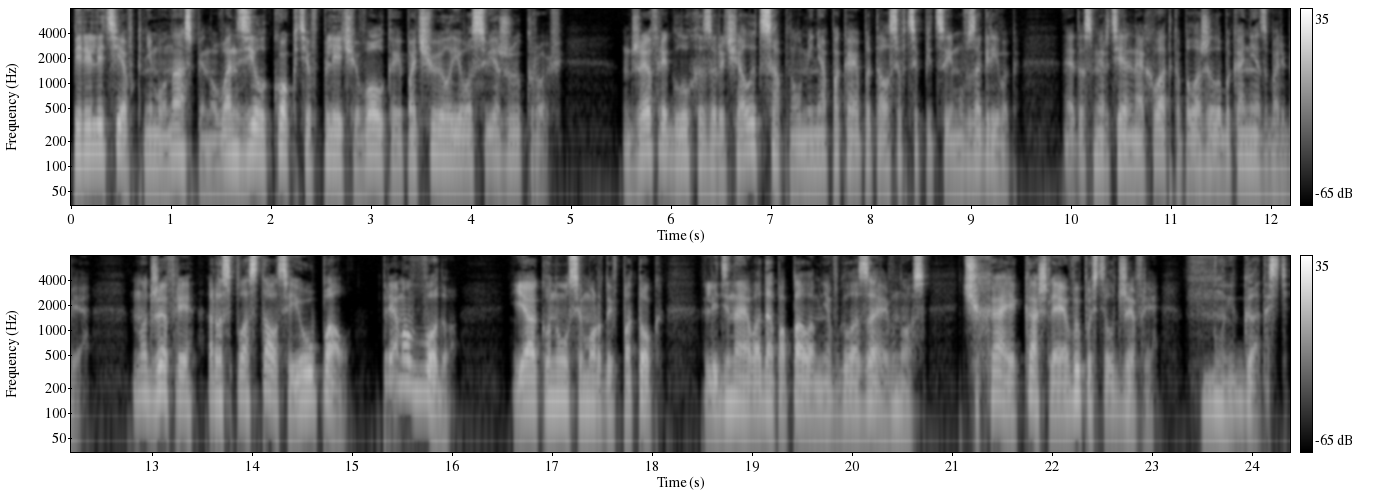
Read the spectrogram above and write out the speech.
перелетев к нему на спину, вонзил когти в плечи волка и почуял его свежую кровь. Джеффри глухо зарычал и цапнул меня, пока я пытался вцепиться ему в загривок. Эта смертельная хватка положила бы конец борьбе. Но Джеффри распластался и упал. Прямо в воду. Я окунулся мордой в поток, Ледяная вода попала мне в глаза и в нос. Чихая и кашляя, выпустил Джеффри. Ну и гадость.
